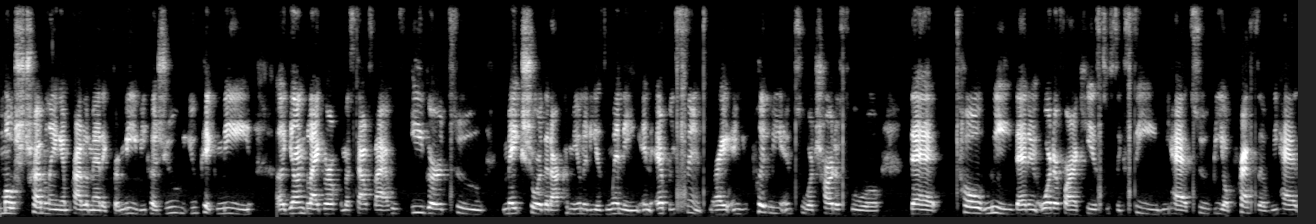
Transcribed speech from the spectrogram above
most troubling and problematic for me because you you pick me, a young black girl from the South Side who's eager to make sure that our community is winning in every sense, right? And you put me into a charter school that told me that in order for our kids to succeed, we had to be oppressive. We had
